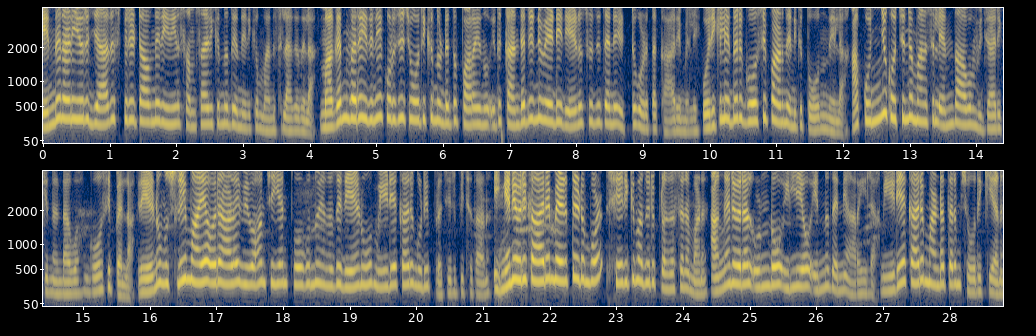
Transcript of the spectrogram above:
എന്തിനാണ് ഈ ഒരു ജാതി സ്പിരിറ്റ് ആവുന്ന രീതിയിൽ സംസാരിക്കുന്നത് എന്ന് എനിക്ക് മനസ്സിലാകുന്നില്ല. മകൻ വരെ ഇതിനെക്കുറിച്ച് ചോദിക്കുന്നുണ്ടെന്ന് പറയുന്നു. ഇത് കണ്ടന്റിന് വേണ്ടി രേണുസുതി തന്നെ ഇട്ടുകൊടുത്ത കാര്യമല്ലേ? ഒരിക്കലും ഇതൊരു ഗോസിപ്പാണെന്ന് എനിക്ക് തോന്നുന്നില്ല. ആ കുഞ്ഞു കൊച്ചിന്റെ മനസ്സിൽ എന്താവും വിചാരിക്കുന്നുണ്ടാവുക? ഗോസിപ്പല്ല രേണു മുസ്ലിമായ ഒരാളെ വിവാഹം ചെയ്യാൻ പോകുന്നു എന്നത് രേണുവും മീഡിയക്കാരും കൂടി പ്രചരിപ്പിച്ചതാണ്. ഇങ്ങനെ ഒരു കാര്യം എടുത്തിടുമ്പോൾ ശരിക്കും അതൊരു പ്രഹസനമാണ്. അങ്ങനെ ഒരാൾ ഉണ്ടോ ഇല്ലയോ എന്ന് തന്നെ അറിയില്ല. മീഡിയക്കാരും മണ്ടത്തരം ചോദിക്കുകയാണ്.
